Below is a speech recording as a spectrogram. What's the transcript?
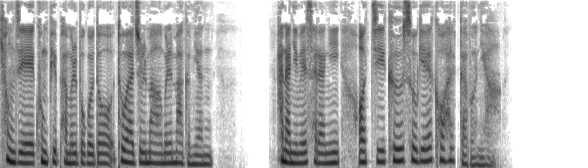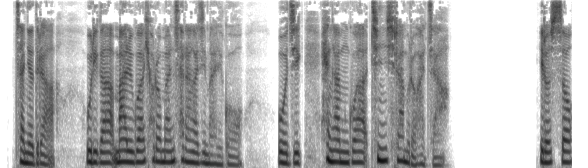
형제의 궁핍함을 보고도 도와줄 마음을 막으면 하나님의 사랑이 어찌 그 속에 거할까 보냐. 자녀들아, 우리가 말과 혀로만 사랑하지 말고 오직 행함과 진실함으로 하자. 이로써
